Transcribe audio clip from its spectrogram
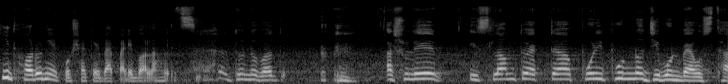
কি ধরনের পোশাকের ব্যাপারে বলা হয়েছে? ধন্যবাদ। আসলে ইসলাম তো একটা পরিপূর্ণ জীবন ব্যবস্থা।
